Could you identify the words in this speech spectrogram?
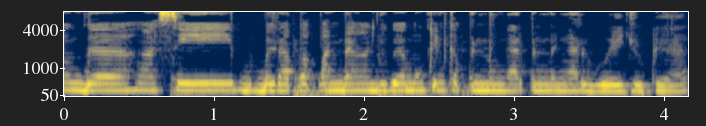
udah ngasih beberapa pandangan juga mungkin ke pendengar pendengar gue juga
